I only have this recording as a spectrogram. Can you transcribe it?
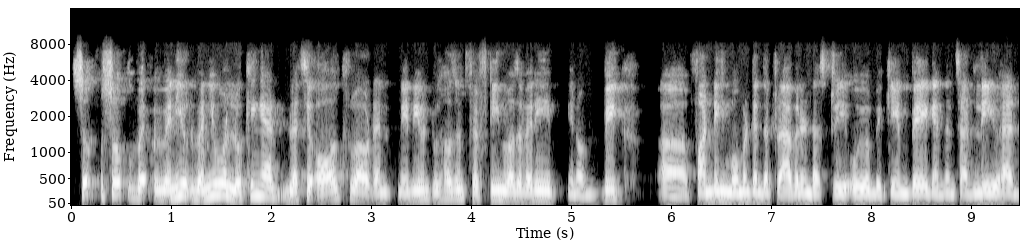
So, so when you when you were looking at let's say all throughout, and maybe even 2015 was a very you know big uh, funding moment in the travel industry. Oyo became big, and then suddenly you had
